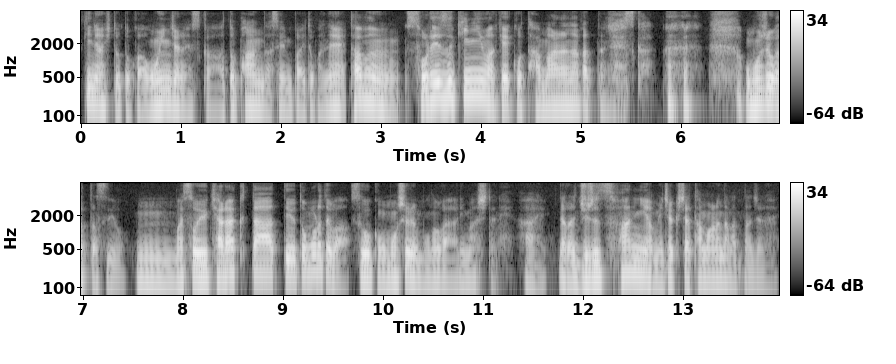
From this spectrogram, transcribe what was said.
きな人とか多いんじゃないですか？あとパンダ先輩とかね。多分、それ好きには結構たまらなかったんじゃないですか。面白かったっすよ。うん。まあ、そういうキャラクターっていうところではすごく面白いものがありましたね。はい。だから呪術ファンにはめちゃくちゃたまらなかったんじゃない？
